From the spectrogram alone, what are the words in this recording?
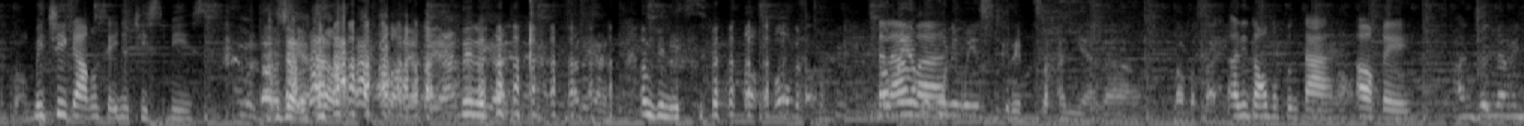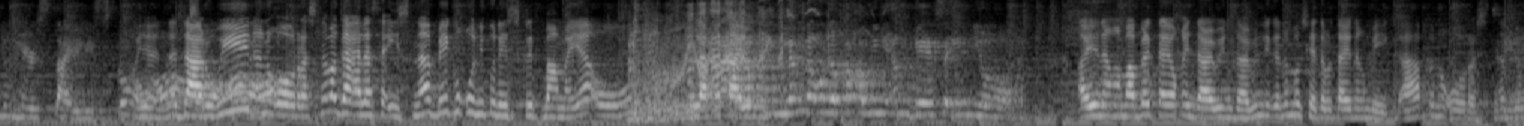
Ito ang... May chika ako sa inyo, chismis. Sorry ba yan? Ano yan? Ano yan? Ang bilis. Oo, basta- Mamaya Salamat. kukunin mo yung script sa kanya na babasahin. Ah, dito ako pupunta. Okay. Andyan na rin yung hairstylist ko. Ayan Oh. na, Darwin. Anong oras na? Mag-aalas 6 na. Be, kukunin ko na yung script mamaya, oh. Wala pa tayong... Kararating lang, nauna pa kami ni Angge sa inyo. Ayun na nga, mabalik tayo kay Darwin. Darwin, hindi ka na mag-set up tayo ng makeup. Anong oras na, be?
